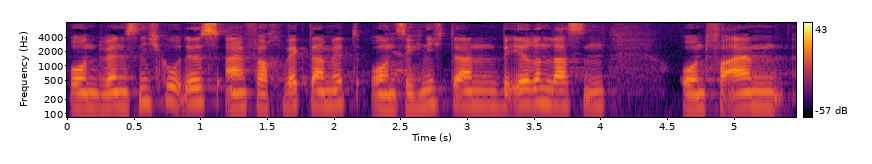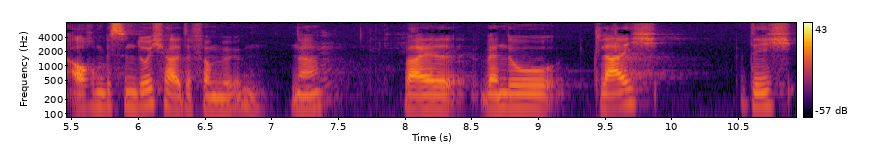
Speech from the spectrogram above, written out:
Und wenn es nicht gut ist, einfach weg damit und ja. sich nicht dann beirren lassen und vor allem auch ein bisschen Durchhaltevermögen. Ne? Mhm. Weil wenn du gleich dich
